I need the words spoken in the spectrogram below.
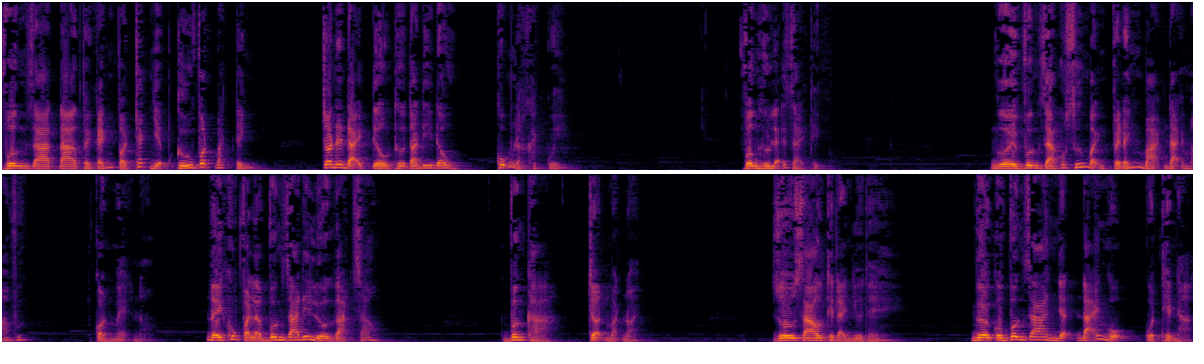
Vương gia ta phải gánh vào trách nhiệm cứu vớt bách tính. Cho nên đại tiểu thư ta đi đâu cũng là khách quý. Vương Hưu Lễ giải thích. Người vương gia có sứ mệnh phải đánh bại đại ma vương. Còn mẹ nó, đây không phải là vương gia đi lừa gạt sao? Vương Khả trợn mắt nói. Dù sao thì là như thế. Người của vương gia nhận đãi ngộ của thiên hạ.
